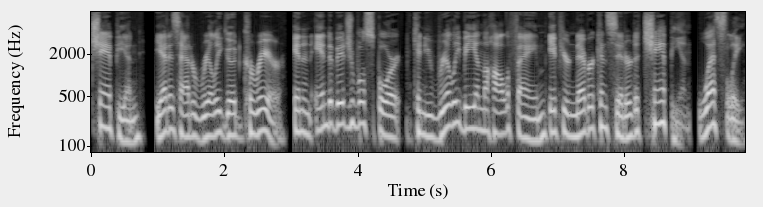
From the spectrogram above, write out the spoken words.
champion yet has had a really good career. In an individual sport, can you really be in the Hall of Fame if you're never considered a champion? Wesley,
